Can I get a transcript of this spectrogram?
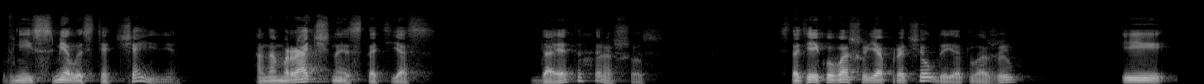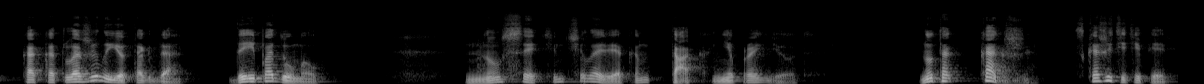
в ней смелость отчаяния. Она мрачная статья-с. Да это хорошо-с. Статейку вашу я прочел, да и отложил. И как отложил ее тогда, да и подумал, ну, с этим человеком так не пройдет. Ну так как же, скажите теперь,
